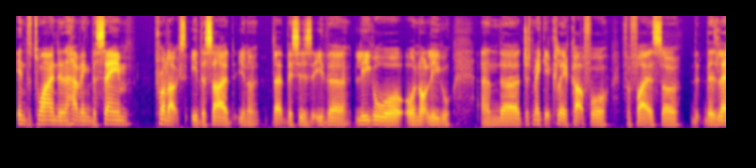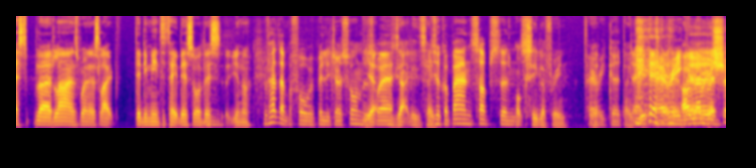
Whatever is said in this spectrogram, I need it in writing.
intertwined in having the same products either side. You know that this is either legal or, or not legal, and uh, just make it clear cut for for fighters. So th- there's less blurred lines when it's like, did he mean to take this or this? You know. We've had that before with Billy Joe Saunders, yeah, where exactly the same. he took a banned substance. Oxilofrine. Very good. thank Dave, you. Very I remember. it. Do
